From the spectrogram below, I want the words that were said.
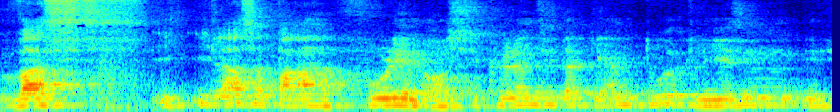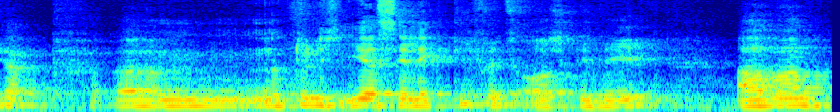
was, ich, ich lasse ein paar Folien aus, Sie können sie da gern durchlesen. Ich habe ähm, natürlich eher selektiv jetzt ausgewählt, aber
